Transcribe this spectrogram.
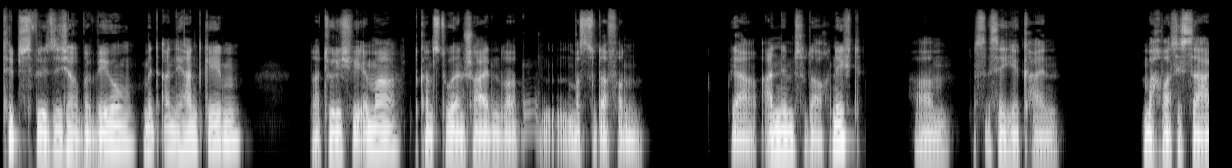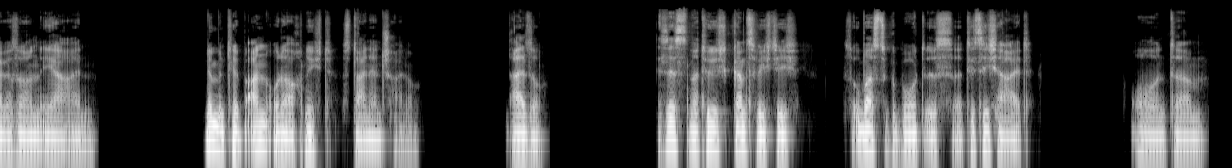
Tipps für die sichere Bewegung mit an die Hand geben, Natürlich wie immer kannst du entscheiden, was du davon ja annimmst oder auch nicht. Ähm, es ist ja hier kein mach was ich sage, sondern eher ein nimm einen Tipp an oder auch nicht, ist deine Entscheidung. Also, es ist natürlich ganz wichtig, das oberste Gebot ist äh, die Sicherheit. Und ähm,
